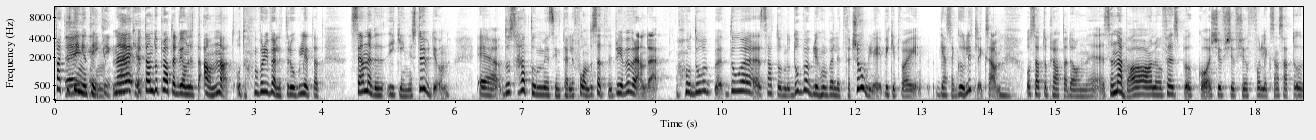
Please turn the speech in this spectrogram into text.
faktiskt Nej, ingenting. ingenting. Nej, okej. utan då pratade vi om lite annat. Och då var det ju väldigt roligt att sen när vi gick in i studion, eh, då satt hon med sin telefon, då satt vi bredvid varandra. Och då, då, satt hon, då blev hon väldigt förtrolig, vilket var ganska gulligt liksom. Mm. Och satt och pratade om eh, sina barn och Facebook och tjuff, tjuff, tjuff och liksom satt och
